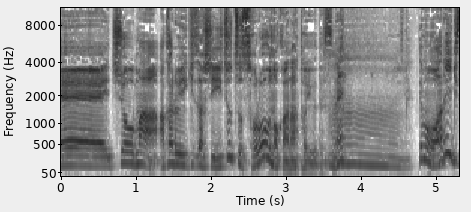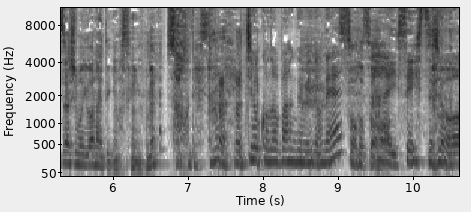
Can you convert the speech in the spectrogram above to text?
えー、一応まあ、明るい兆し5つ揃うのかなというですね。でも悪い兆しも言わないといけませんよね。そうですね。一応この番組のね。そうそう。はい、性質上。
